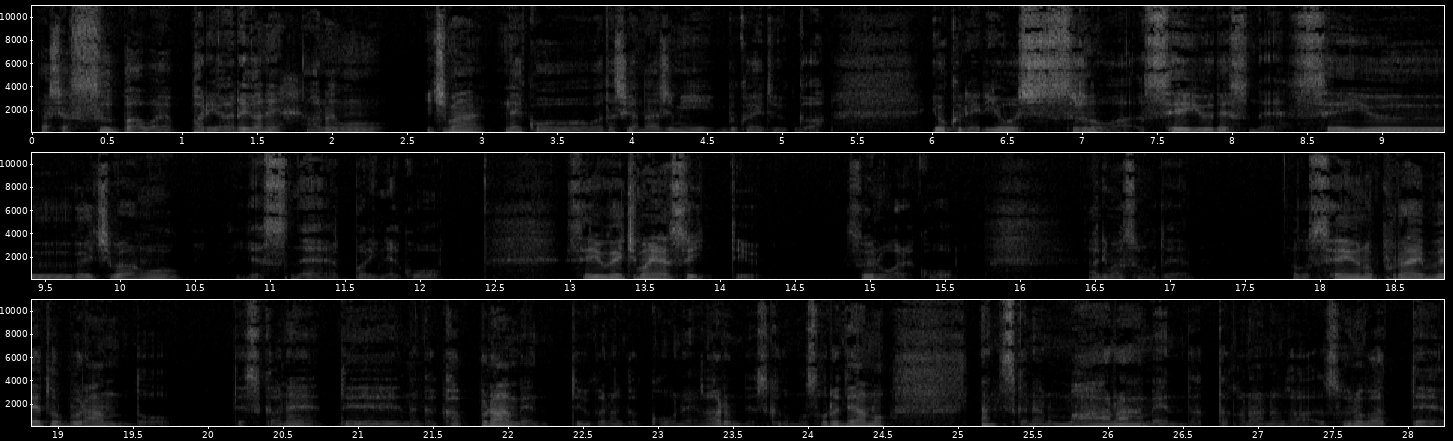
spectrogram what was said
私はスーパーはやっぱりあれがね、あれも一番ね、こう、私が馴染み深いというか、よくね、利用するのは声優ですね。声優が一番多いですね。やっぱりね、こう、声優が一番安いっていう、そういうのがね、こう、ありますので、あと声優のプライベートブランドですかね。で、なんかカップラーメンっていうかなんかこうね、あるんですけども、それであの、なんですかね、あの、マーラーメンだったかな、なんかそういうのがあって、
